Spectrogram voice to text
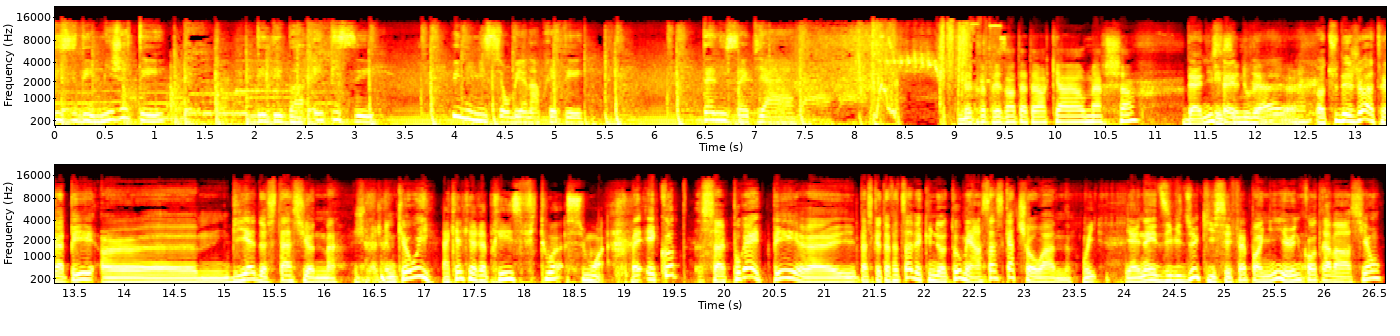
Des idées mijotées, des débats épicés, une émission bien apprêtée. Danny Saint-Pierre. Notre présentateur Carl Marchand. Danny. Saint-Pierre, as-tu déjà attrapé un euh, billet de stationnement? J'imagine que oui. À quelques reprises, fie-toi sur moi. Ben écoute, ça pourrait être pire euh, parce que tu as fait ça avec une auto, mais en Saskatchewan. Oui. Il y a un individu qui s'est fait pogner, il y a eu une contravention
